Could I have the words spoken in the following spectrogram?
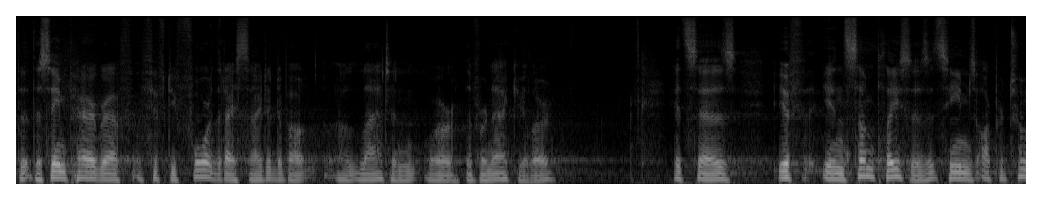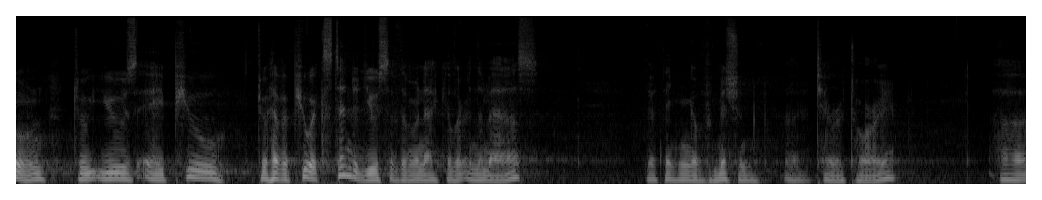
the, the, same paragraph 54 that I cited about uh, Latin or the vernacular, it says, if in some places it seems opportune to use a pew, to have a pew extended use of the vernacular in the Mass, they're thinking of mission uh, territory, uh,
